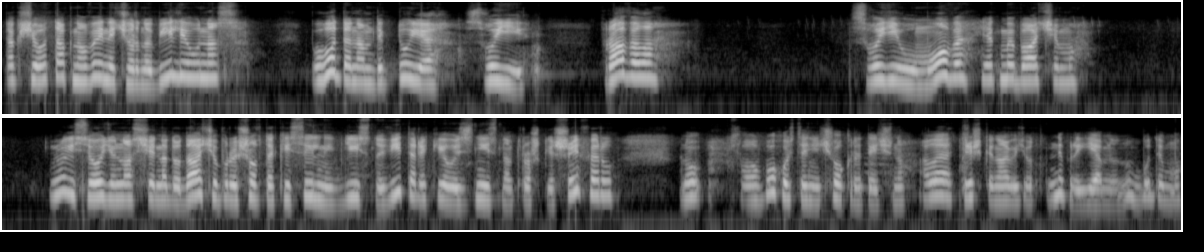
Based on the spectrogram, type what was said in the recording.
Так що, отак новини чорнобілі у нас. Погода нам диктує свої правила, свої умови, як ми бачимо. Ну і сьогодні у нас ще на додачу пройшов такий сильний дійсно вітер, який ось зніс нам трошки шиферу. Ну, слава Богу, це нічого критичного, але трішки навіть от неприємно. Ну, будемо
